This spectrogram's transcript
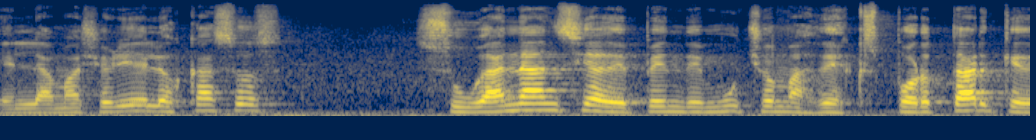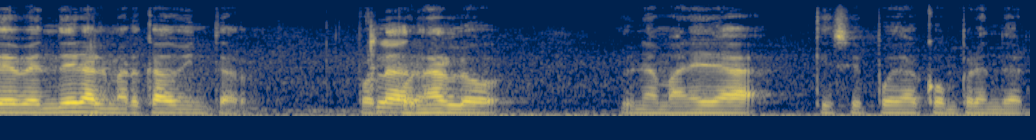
en la mayoría de los casos su ganancia depende mucho más de exportar que de vender al mercado interno, por ponerlo de una manera que se pueda comprender.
